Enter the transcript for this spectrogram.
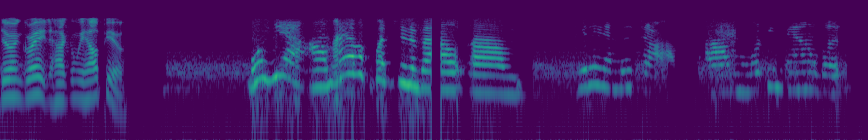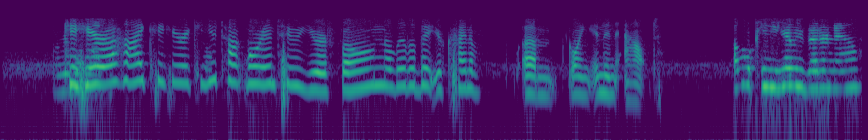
Doing great. How can we help you? Well, yeah, um, I have a question about um, getting a new job. I'm working now, but I really Kahira, hi Kahira, can you talk more into your phone a little bit? You're kind of um going in and out. Oh, can you hear me better now?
